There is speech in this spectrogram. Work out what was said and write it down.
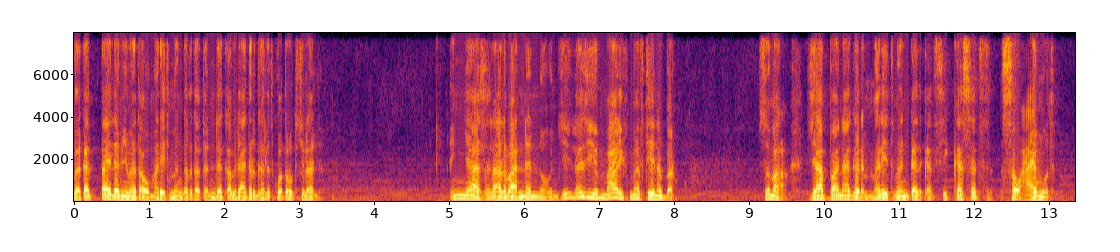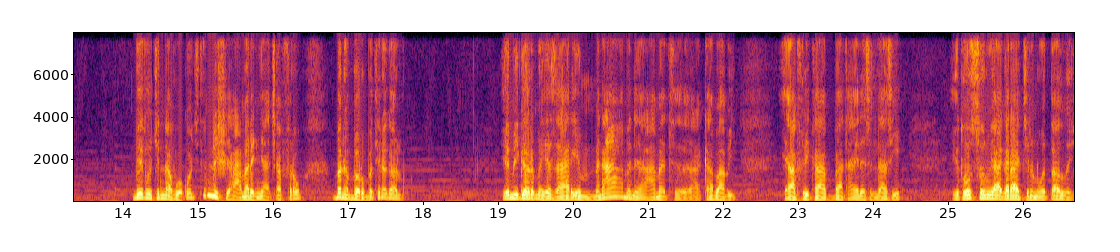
በቀጣይ ለሚመጣው መሬት መንቀጥቀጥ እንደ ቀብድ አድርገህ ልትቆጥረው ትችላለህ። እኛ ስላልባነን ነው እንጂ ለዚህም አሪፍ መፍትሄ ነበረው። ስማ፣ ጃፓን ሀገር መሬት መንቀጥቀጥ ሲከሰት ሰው አይሞትም። ቤቶችና ፎቆች ትንሽ አመረኛ ጨፍረው በነበሩበት ይረጋሉ። የሚገርም የዛሬ ምናምን ዓመት አካባቢ የአፍሪካ አባት ኃይለ ሥላሴ የተወሰኑ የሀገራችንን ወጣቶች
